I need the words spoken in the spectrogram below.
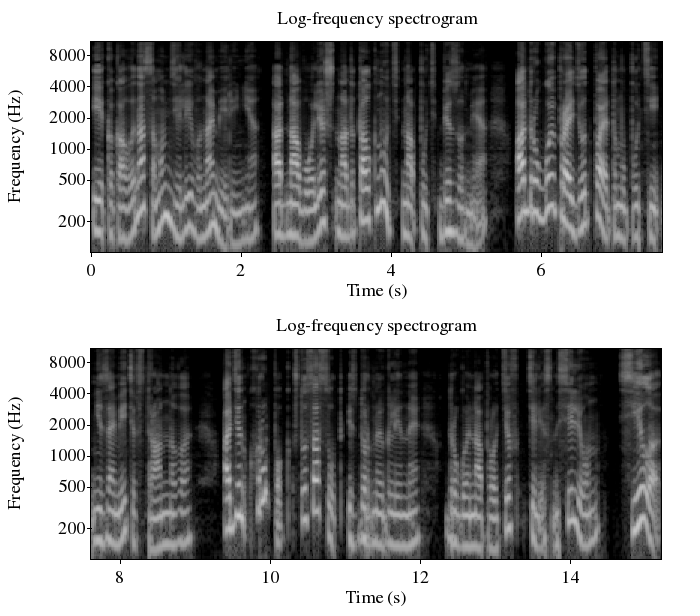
и каковы на самом деле его намерения. Одного лишь надо толкнуть на путь безумия, а другой пройдет по этому пути, не заметив странного. Один хрупок, что сосуд из дурной глины, другой, напротив, телесно силен. Сила,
